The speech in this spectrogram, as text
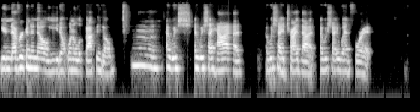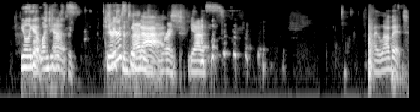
you're never going to know. You don't want to look back and go, mm, I wish, I wish I had, I wish I had tried that. I wish I went for it. You only well, get one chance. To, cheers, cheers, to, to that. that. Right. Yes. I love it.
